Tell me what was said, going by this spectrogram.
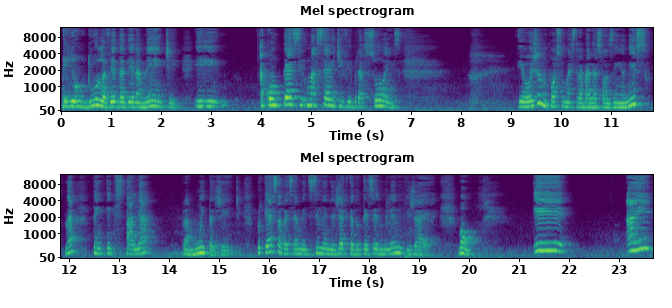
ele ondula verdadeiramente e, e acontece uma série de vibrações. E hoje eu não posso mais trabalhar sozinha nisso, né? Tem, tem que espalhar para muita gente, porque essa vai ser a medicina energética do terceiro milênio, que já é. Bom, e aí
